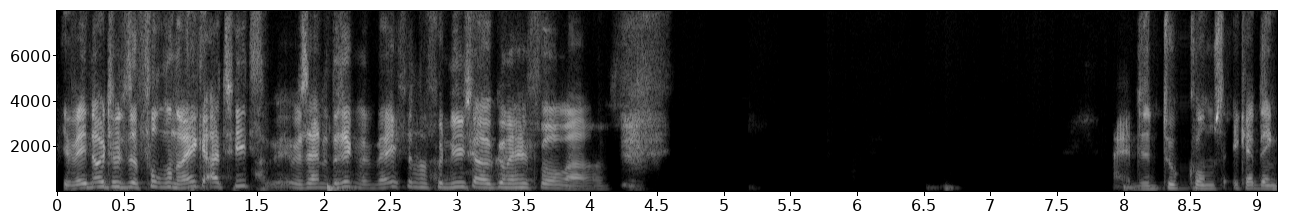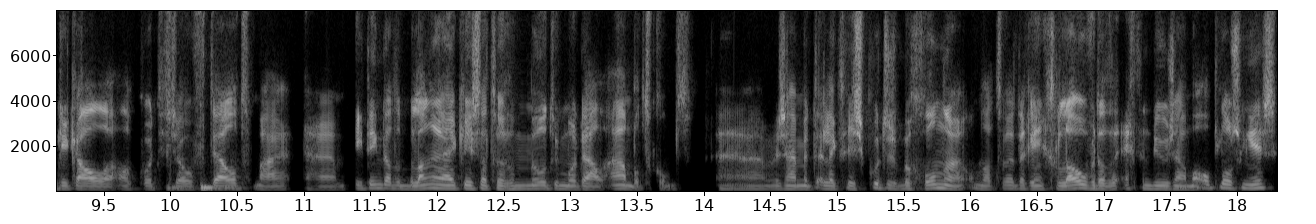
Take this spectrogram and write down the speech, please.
Je weet nooit hoe het er volgende week uitziet. We zijn er druk mee bezig, maar voor nu zou ik hem even volhouden. Nou ja, De toekomst, ik heb denk ik al, al kort iets over verteld, maar eh, ik denk dat het belangrijk is dat er een multimodaal aanbod komt. Eh, we zijn met elektrische scooters begonnen omdat we erin geloven dat het echt een duurzame oplossing is.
